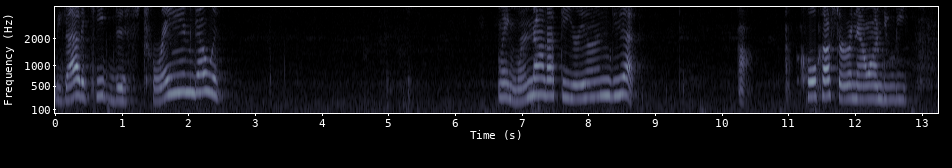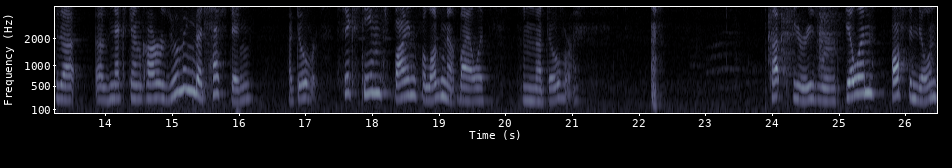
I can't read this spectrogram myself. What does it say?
We gotta keep this train going. Wait, we're not at the end yet. Uh, Cole Custer now on duty is at, as next gen car resuming the testing at Dover. Six teams fined for lug nut violation not Dover. Cup Series were Dillon, Austin Dillon,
